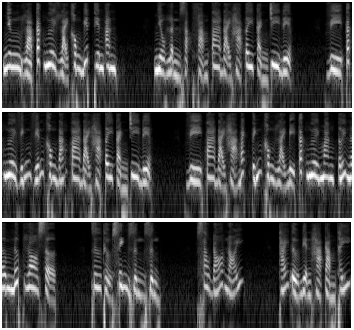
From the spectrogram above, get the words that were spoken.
Nhưng là các ngươi lại không biết thiên ăn. Nhiều lần giặc phạm ta đại hạ Tây cảnh chi địa. Vì các ngươi vĩnh viễn không đáng ta đại hạ Tây cảnh chi địa. Vì ta đại hạ bách tính không lại bị các ngươi mang tới nơm nớp lo sợ. Dư thử sinh dừng dừng. Sau đó nói. Thái tử Điện Hạ cảm thấy.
